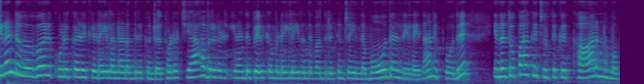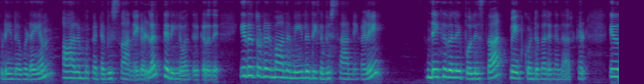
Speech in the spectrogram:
இரண்டு வெவ்வேறு குழுக்களுக்கு இடையில நடந்திருக்கின்ற தொடர்ச்சியாக அவர்கள் இரண்டு பேருக்கும் இடையில இருந்து வந்திருக்கின்ற இந்த மோதல் நிலை தான் இப்போது இந்த துப்பாக்கிச் சூட்டுக்கு காரணம் அப்படின்ற விடயம் ஆரம்ப கட்ட விசாரணைகளில் தெரிய வந்திருக்கிறது. இது தொடர்பான மேலதிக விசாரணைகளை தேகவலை போலீசார் மேற்கொண்டு வருகிறார்கள். இது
